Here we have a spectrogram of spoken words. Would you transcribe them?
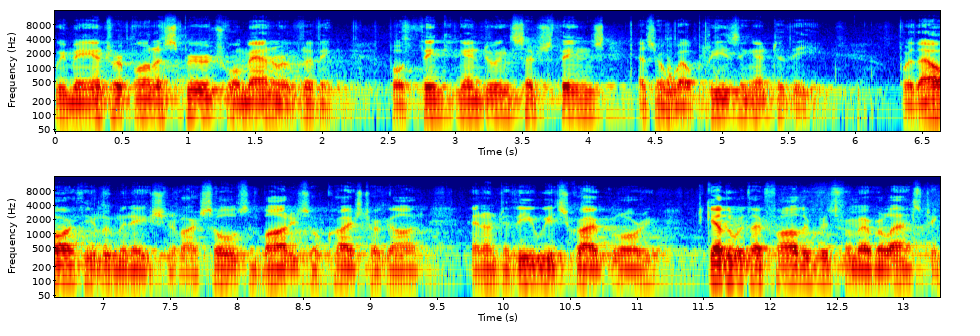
we may enter upon a spiritual manner of living, both thinking and doing such things as are well pleasing unto thee. For thou art the illumination of our souls and bodies, O Christ our God, and unto thee we ascribe glory, together with thy Father who is from everlasting,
